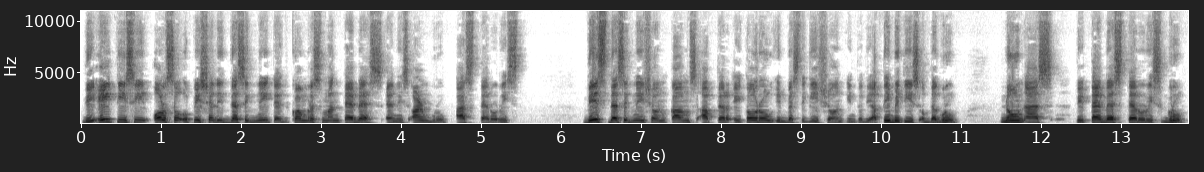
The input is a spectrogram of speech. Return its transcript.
the ATC also officially designated Congressman Tebes and his armed group as terrorists. This designation comes after a thorough investigation into the activities of the group known as the Tebes Terrorist Group,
